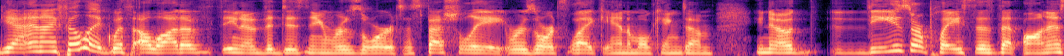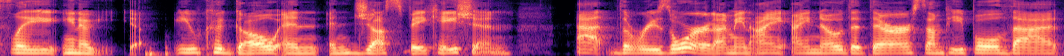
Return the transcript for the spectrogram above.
Yeah, and I feel like with a lot of, you know, the Disney resorts, especially resorts like Animal Kingdom, you know, th- these are places that honestly, you know, you could go and and just vacation at the resort. I mean, I I know that there are some people that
